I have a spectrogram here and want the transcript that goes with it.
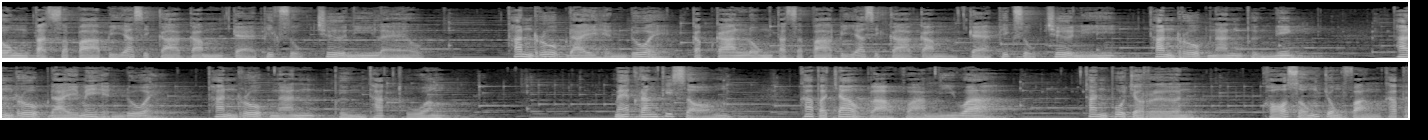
ลงตัดสปาปิยสิกากรรมแก่ภิกษุชื่อนี้แล้ว ท่านรูปใดเห็นด้วยกับการลงตัดสปาปิยสิกากรรมแก่ภิกษุชื่อนี้ ท่านรูปนั้นพึงนิ่ง ท่านรูปใดไม่เห็นด้วย ท่านรูปนั้นพึงทักท้วง แม้ครั้งที่สองข้าพเจ้ากล่าวความนี้ว่า ท่านผู้เจริญ ขอสงฆ์จงฟังข้าพ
